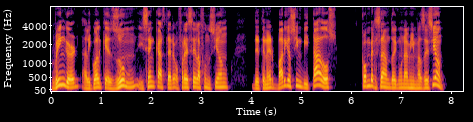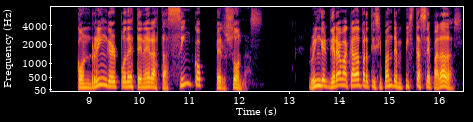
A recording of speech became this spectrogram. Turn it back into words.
Ringer, al igual que Zoom y Zencaster, ofrece la función de tener varios invitados conversando en una misma sesión. Con Ringer puedes tener hasta cinco personas. Ringer graba a cada participante en pistas separadas.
